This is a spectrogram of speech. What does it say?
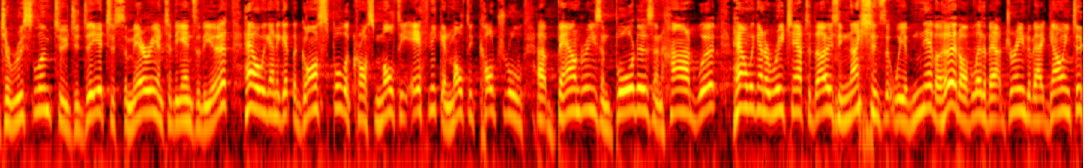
Jerusalem to Judea to Samaria and to the ends of the earth? How are we going to get the gospel across multi ethnic and multicultural uh, boundaries and borders and hard work? How are we going to reach out to those in nations that we have never heard of, let about, dreamed about going to?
